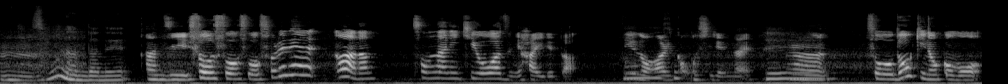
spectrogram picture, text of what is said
うん、そうなんだね。感じ。そうそうそう。それでまあなんそんなに気負わずに入れたっていうのはあるかもしれない、うん、そう同期の子も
